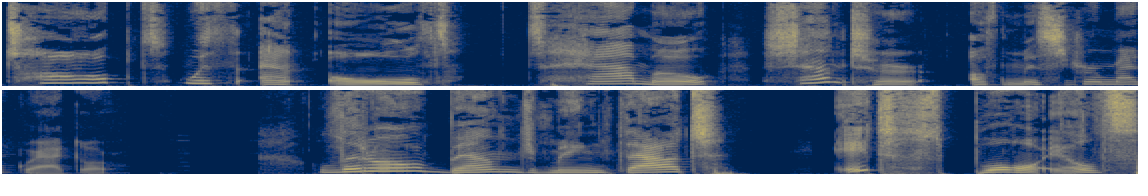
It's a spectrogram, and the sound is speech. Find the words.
topped with an old tam o' shanter of Mr. McGregor. Little Benjamin thought it spoils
